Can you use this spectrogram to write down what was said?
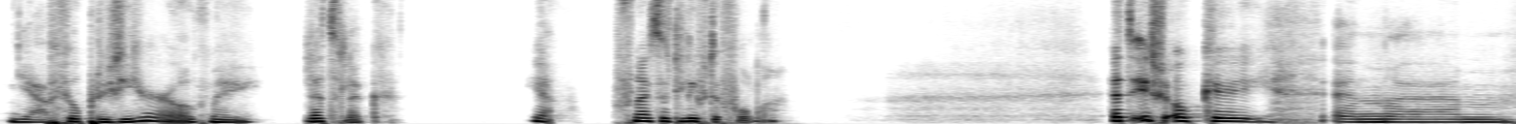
ja, veel plezier er ook mee. Letterlijk. Vanuit het liefdevolle. Het is oké. En um,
